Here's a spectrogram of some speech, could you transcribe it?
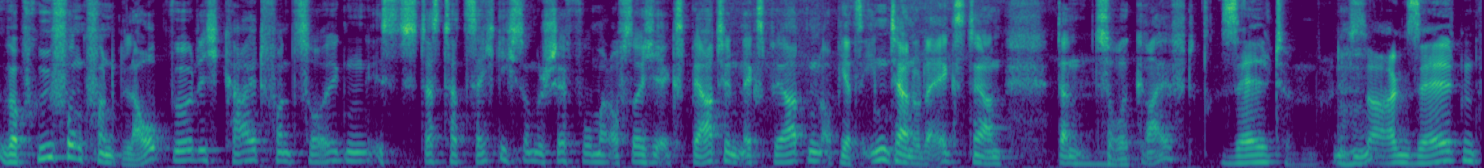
Überprüfung von Glaubwürdigkeit von Zeugen, ist das tatsächlich so ein Geschäft, wo man auf solche Experten Expertinnen und Experten, ob jetzt intern oder extern, dann mhm. zurückgreift? Selten, würde mhm. ich sagen, selten.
